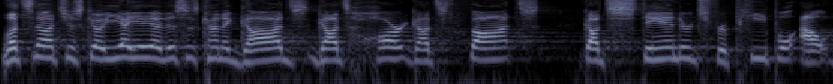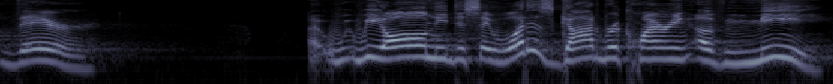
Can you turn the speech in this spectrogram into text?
Let's not just go, yeah, yeah, yeah, this is kind of God's, God's heart, God's thoughts, God's standards for people out there. Uh, we all need to say, what is God requiring of me?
